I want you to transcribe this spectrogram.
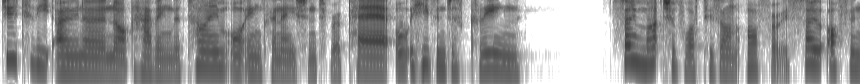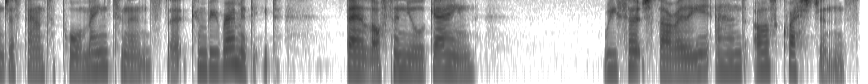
due to the owner not having the time or inclination to repair or even just clean. So much of what is on offer is so often just down to poor maintenance that can be remedied. Their loss and your gain. Research thoroughly and ask questions.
